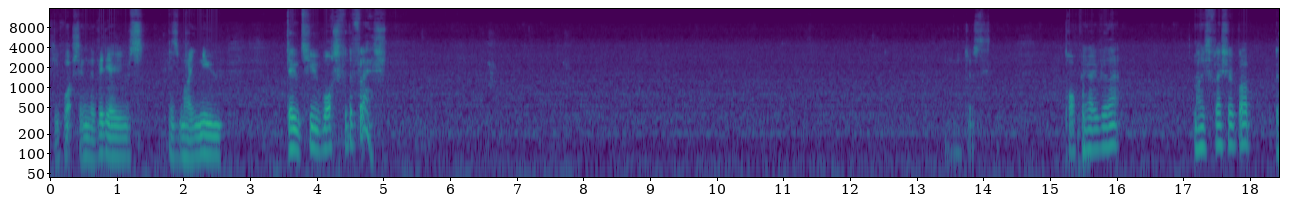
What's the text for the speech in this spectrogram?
if you've watched any of the videos, is my new go-to wash for the flesh. Just pop it over that nice flesh of barb,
